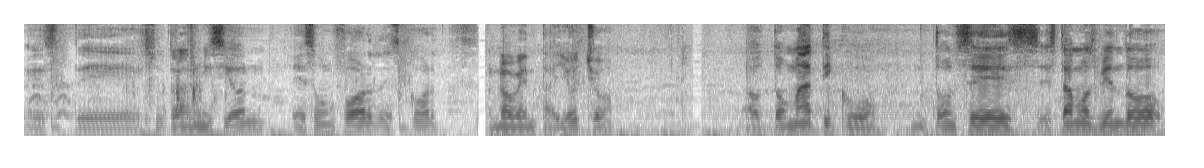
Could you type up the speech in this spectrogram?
este, su transmisión es un Ford Escort 98 automático. Entonces estamos viendo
